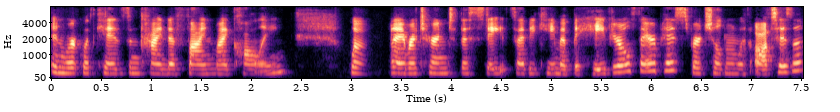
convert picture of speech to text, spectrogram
and work with kids and kind of find my calling. When I returned to the States, I became a behavioral therapist for children with autism.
